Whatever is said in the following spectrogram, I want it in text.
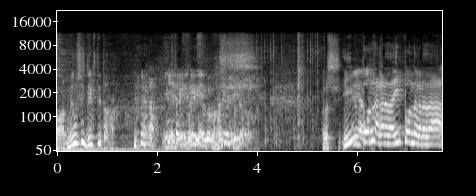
あ目押しできてたないや、プレイするとこ初めて見たよし一本だからな一本だからな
